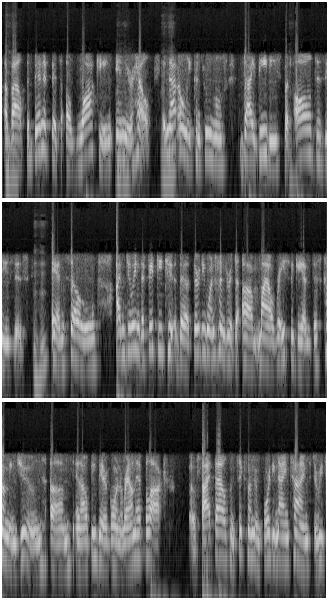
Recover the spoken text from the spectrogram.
about the benefits of walking in your health. It not only controls diabetes, but all diseases. And so I'm doing the 52, the 3100 um, mile race again this coming June, um, and I'll be there going around that block uh, 5,649 times to reach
